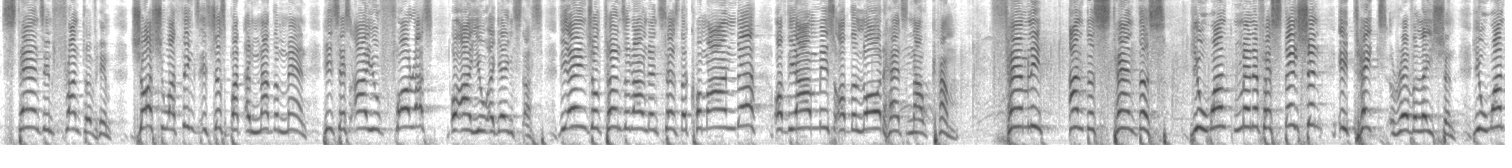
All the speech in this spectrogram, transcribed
stands in front of him. Joshua thinks it's just but another man. He says, Are you for us or are you against us? The angel turns around and says, The commander of the armies of the Lord has now come. Family, Understand this. You want manifestation? It takes revelation. You want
